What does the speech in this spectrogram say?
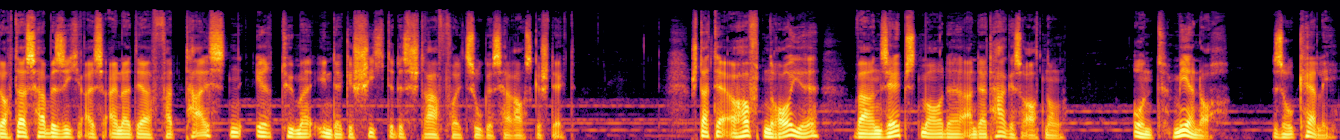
Doch das habe sich als einer der fatalsten Irrtümer in der Geschichte des Strafvollzuges herausgestellt. Statt der erhofften Reue waren Selbstmorde an der Tagesordnung. Und mehr noch, so Kelly.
